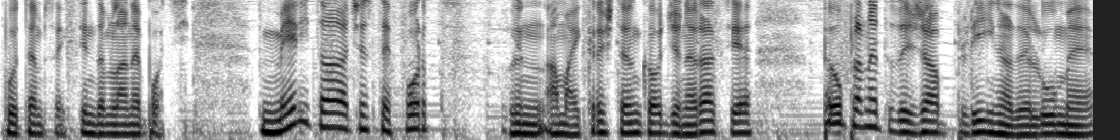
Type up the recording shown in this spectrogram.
putem să extindem la nepoți. Merită acest efort în a mai crește încă o generație pe o planetă deja plină de lume,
